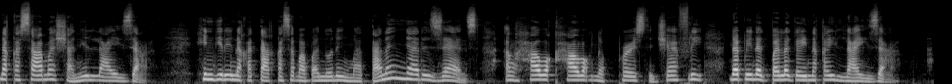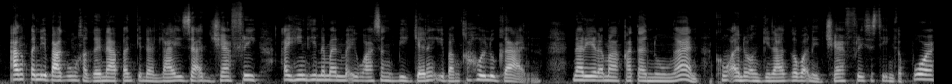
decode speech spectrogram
na kasama siya ni Liza. Hindi rin nakatakas sa mapanuring mata ng netizens ang hawak-hawak na purse ni Jeffrey na pinagpalagay na kay Liza. Ang panibagong kaganapan kina Liza at Jeffrey ay hindi naman maiwasang bigyan ng ibang kahulugan. Nariyan ang mga katanungan kung ano ang ginagawa ni Jeffrey sa Singapore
